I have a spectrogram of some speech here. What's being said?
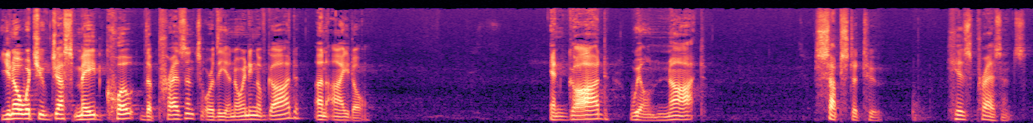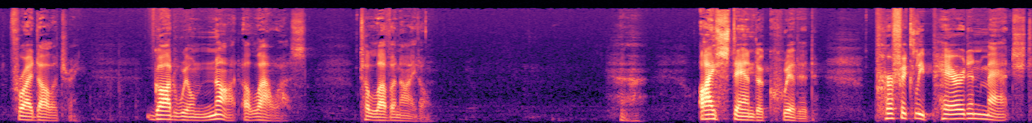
You know what you've just made, quote, the presence or the anointing of God? An idol. And God will not substitute his presence for idolatry. God will not allow us to love an idol. I stand acquitted, perfectly paired and matched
